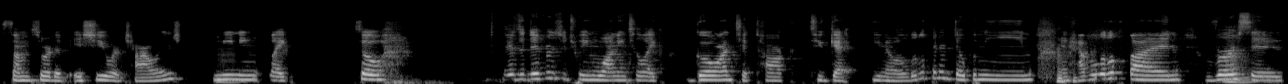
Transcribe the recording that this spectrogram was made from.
some sort of issue or challenge, Mhm. meaning like, so there's a difference between wanting to like go on TikTok to get, you know, a little bit of dopamine and have a little fun versus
